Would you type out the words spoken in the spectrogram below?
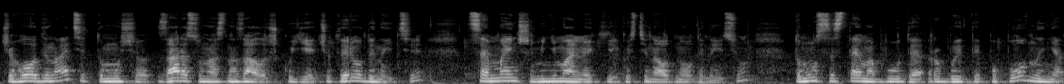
Чого 11? Тому що зараз у нас на залишку є 4 одиниці, це менше мінімальної кількості на одну одиницю, тому система буде робити поповнення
